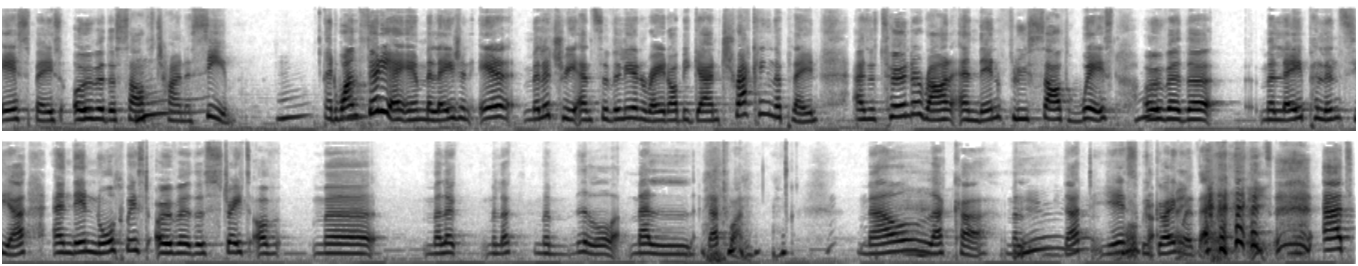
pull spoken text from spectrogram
airspace over the South China Sea. Hmm. At 1:30 a.m., Malaysian air military and civilian radar began tracking the plane as it turned around and then flew southwest over the Malay Peninsula and then northwest over the Strait of Ma- Mal- that one. Malacca. Mal- Yeah, that yes, we're going with that. At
